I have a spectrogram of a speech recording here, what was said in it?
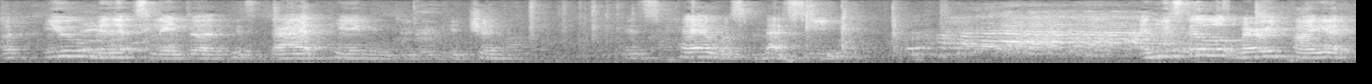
A few minutes later, his dad came into the kitchen. His hair was messy. And he still looked very tired.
